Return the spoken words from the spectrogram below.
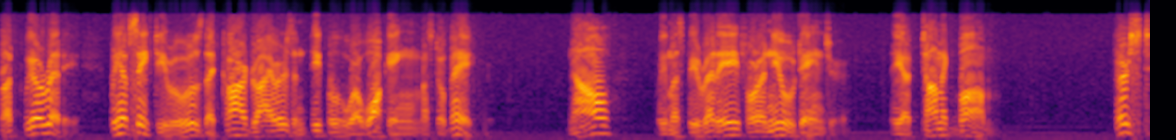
but we are ready. We have safety rules that car drivers and people who are walking must obey. Now, we must be ready for a new danger the atomic bomb. First,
